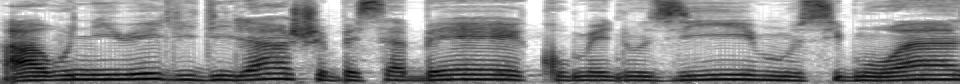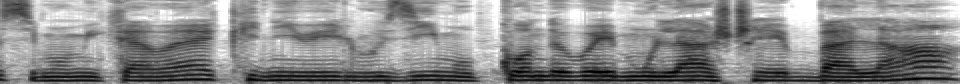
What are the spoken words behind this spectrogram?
a un livello di lascio per sapere come lo siamo, siamo a, siamo mica a, che livello siamo quando abbiamo lascio e ballare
